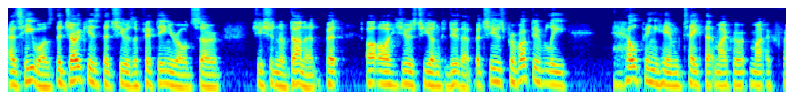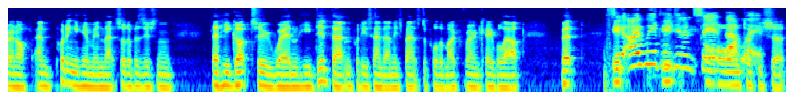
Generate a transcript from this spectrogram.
as he was. The joke is that she was a 15 year old, so she shouldn't have done it. But or, or she was too young to do that. But she was provocatively helping him take that micro- microphone off and putting him in that sort of position that he got to when he did that and put his hand down his pants to pull the microphone cable out. But See, it- I weirdly it- didn't see it that way. his shirt.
